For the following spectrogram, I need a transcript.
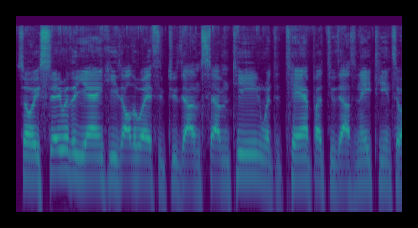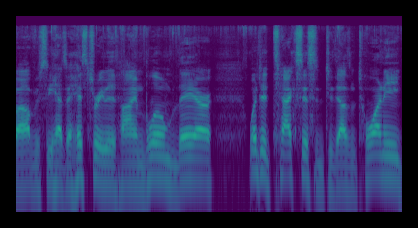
So he stayed with the Yankees all the way through 2017, went to Tampa 2018, so obviously has a history with Chaim Bloom there. Went to Texas in 2020,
